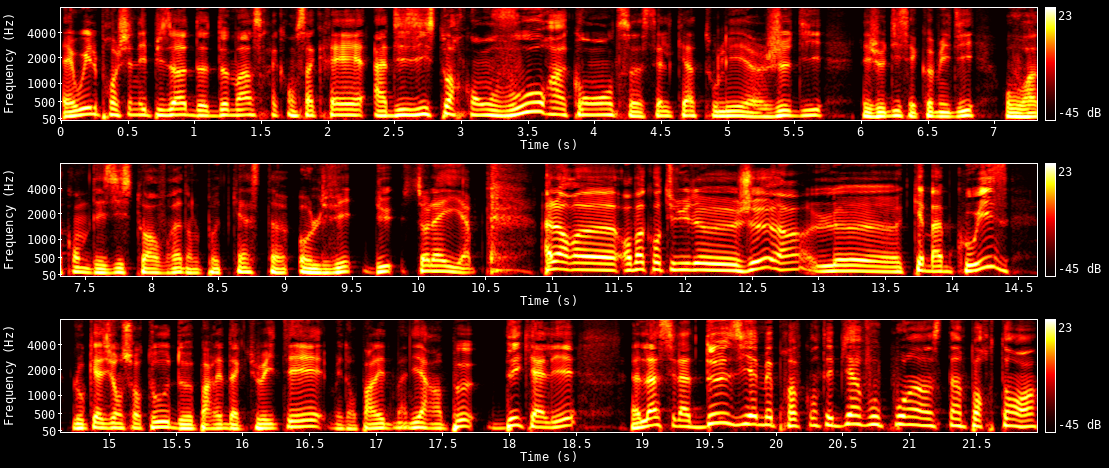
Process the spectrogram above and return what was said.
Et oui, le prochain épisode demain sera consacré à des histoires qu'on vous raconte. C'est le cas tous les euh, jeudis. Les jeudis, c'est comédie. On vous raconte des histoires vraies dans le podcast Au lever du soleil. Alors, euh, on va continuer le jeu, hein, le kebab quiz. L'occasion surtout de parler d'actualité, mais d'en parler de manière un peu décalée. Là, c'est la deuxième épreuve. Comptez bien vos points, hein, c'est important. Hein.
